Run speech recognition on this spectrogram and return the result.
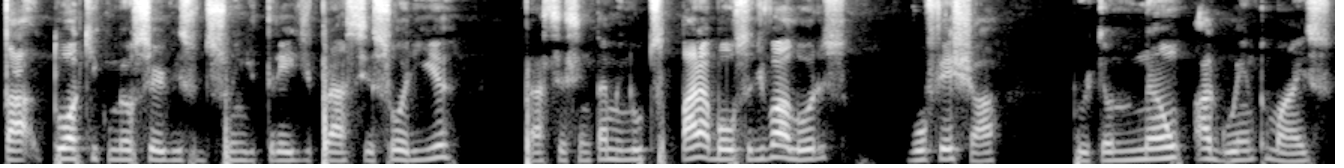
tá, tô aqui com o meu serviço de swing trade para assessoria para 60 minutos para a bolsa de valores. Vou fechar porque eu não aguento mais,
